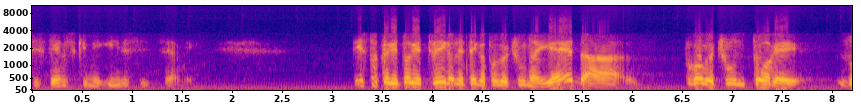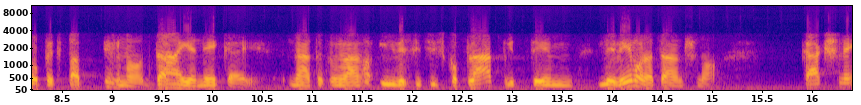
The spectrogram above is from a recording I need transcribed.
sistemskimi investicijami. Tisto, kar je torej tveganje tega proračuna, je, da proračun torej zopet papirno daje nekaj na tako imenovano investicijsko plat, pri tem ne vemo natančno, kakšne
